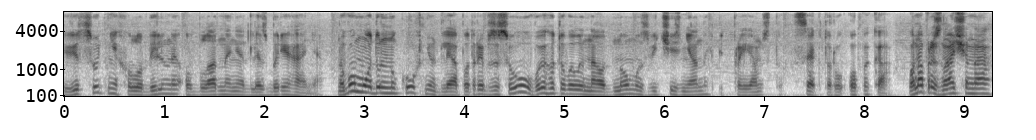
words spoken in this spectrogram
відсутнє холодильне обладнання для зберігання. Нову модульну кухню для потреб ЗСУ виготовили на одному з вітчизняних підприємств сектору ОПК. Вона призначена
